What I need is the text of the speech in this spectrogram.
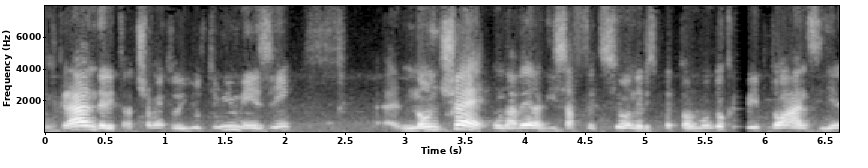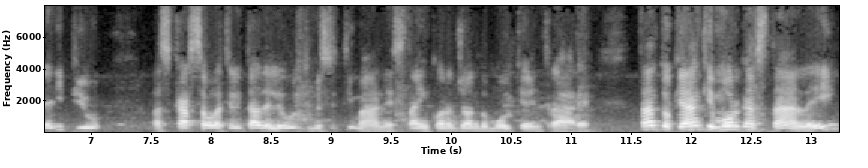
il grande ritracciamento degli ultimi mesi, eh, non c'è una vera disaffezione rispetto al mondo cripto, anzi, direi di più, la scarsa volatilità delle ultime settimane sta incoraggiando molti a entrare. Tanto che anche Morgan Stanley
